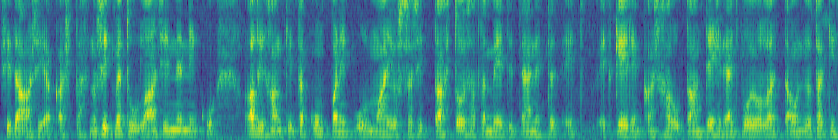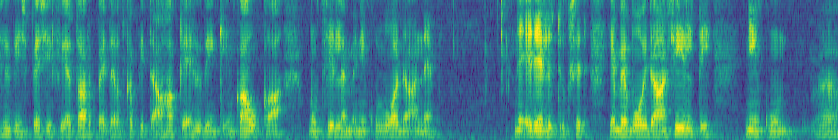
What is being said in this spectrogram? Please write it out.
sitä asiakasta. No sitten me tullaan sinne niin kuin alihankintakumppanikulmaan, jossa sitten taas toisaalta mietitään, että et, et keiden kanssa halutaan tehdä. Että voi olla, että on jotakin hyvin spesifiä tarpeita, jotka pitää hakea hyvinkin kaukaa, mutta sillä me niin kuin luodaan ne, ne edellytykset ja me voidaan silti niin kuin, ö,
